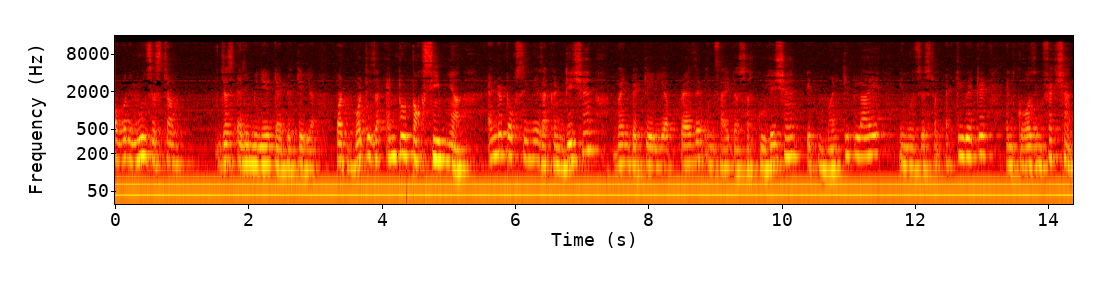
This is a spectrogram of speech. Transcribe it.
our immune system just eliminate that bacteria. But what is the endotoxemia? Endotoxemia is a condition when bacteria present inside the circulation it multiply immune system activated and cause infection.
